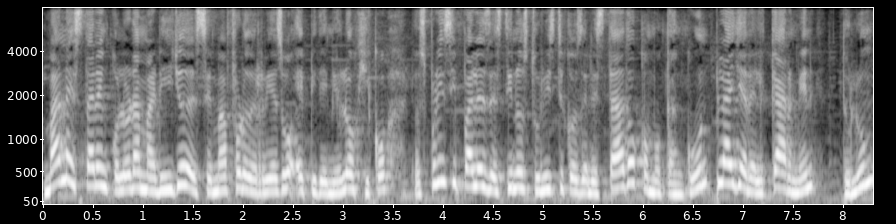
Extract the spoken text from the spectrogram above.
van a estar en color amarillo del semáforo de riesgo epidemiológico los principales destinos turísticos del estado como Cancún, Playa del Carmen, Tulum,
